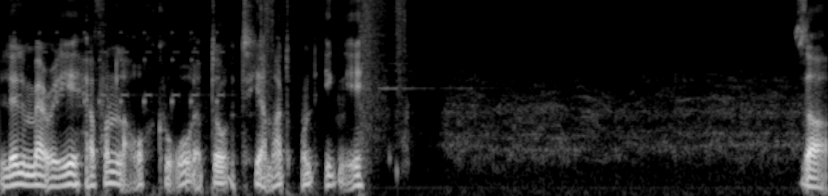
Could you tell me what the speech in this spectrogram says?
Lil Mary, Herr von Lauch, Kuro, Raptor, Tiamat und Igni. So.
